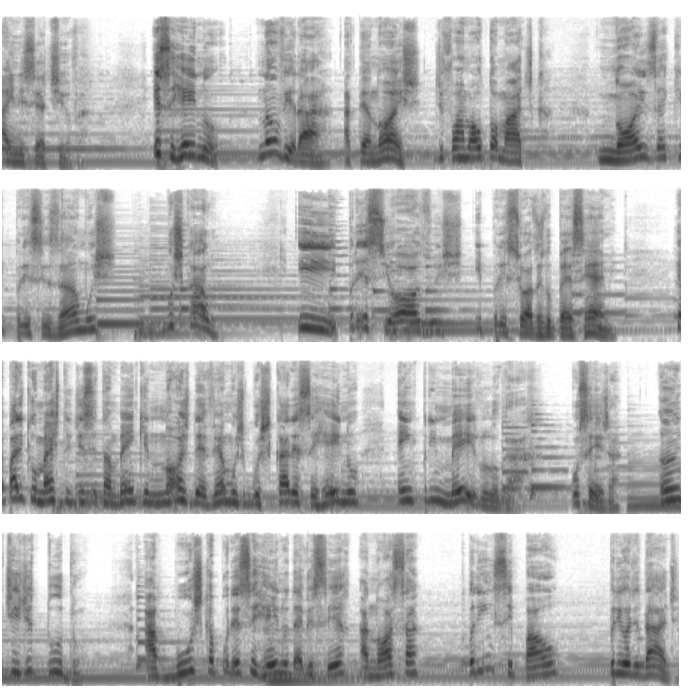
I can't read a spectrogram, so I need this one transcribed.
a iniciativa. Esse reino não virá até nós de forma automática. Nós é que precisamos buscá-lo. E preciosos e preciosas do PSM, repare que o mestre disse também que nós devemos buscar esse reino em primeiro lugar. Ou seja, antes de tudo, a busca por esse reino deve ser a nossa principal prioridade.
